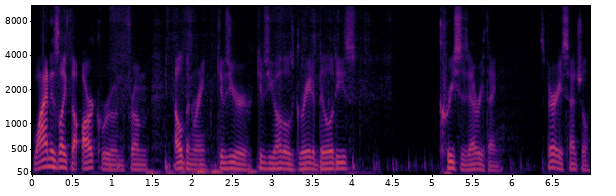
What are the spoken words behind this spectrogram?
Wine is like the arc rune from Elden Ring. Gives you gives you all those great abilities. Increases everything. It's very essential.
